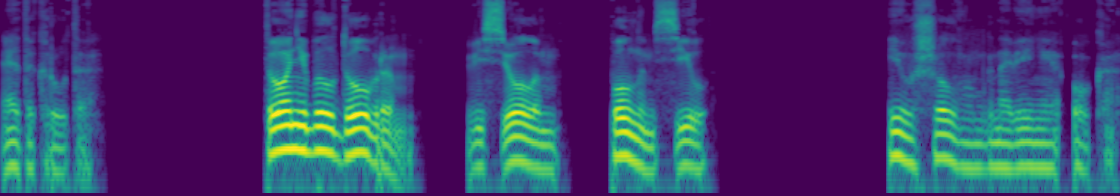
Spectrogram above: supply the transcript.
это круто. Тони был добрым, веселым, полным сил и ушел в мгновение ока.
